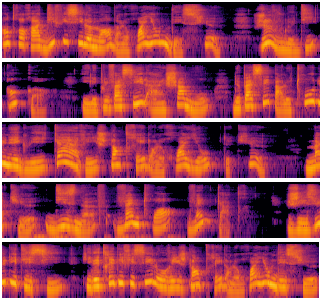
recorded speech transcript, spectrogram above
entrera difficilement dans le royaume des cieux. Je vous le dis encore. Il est plus facile à un chameau de passer par le trou d'une aiguille qu'à un riche d'entrer dans le royaume de Dieu. Matthieu 19, 23 24. Jésus dit ici qu'il est très difficile aux riches d'entrer dans le royaume des cieux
